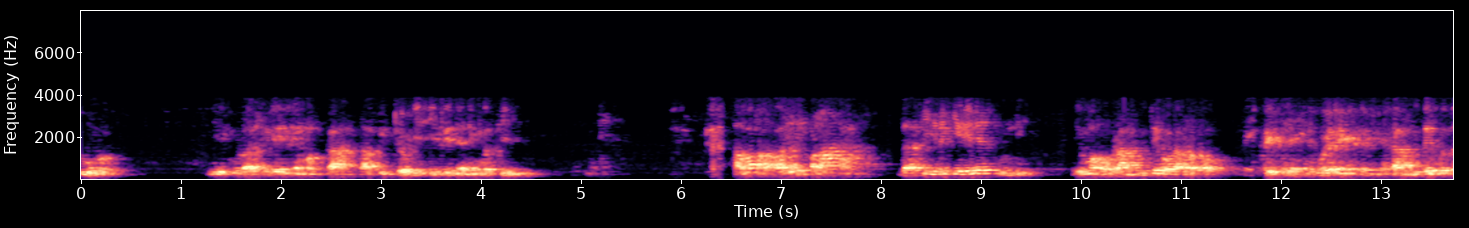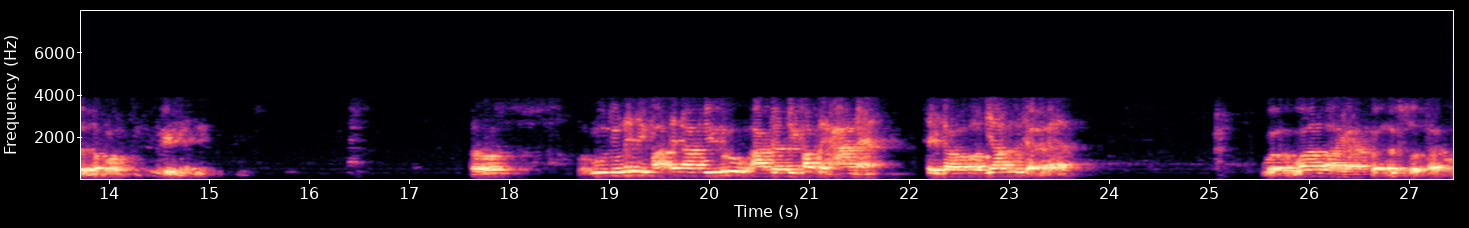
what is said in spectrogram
turun. Ini sini yang Mekah, tapi domisili yang Medina. Sama apa ini pernah dan ciri-cirinya sebundi. Ini mau orang putih, orang rokok. Terus lucunya sifatnya Nabi itu ada sifat yang aneh. Secara sosial itu jaga. Wa layak balu sodako,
